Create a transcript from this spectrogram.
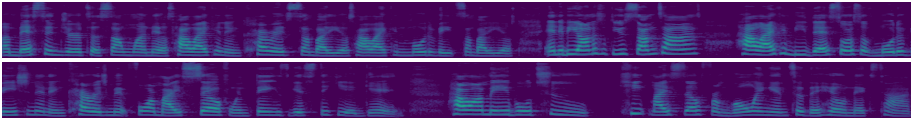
a messenger to someone else, how I can encourage somebody else, how I can motivate somebody else. And to be honest with you, sometimes how I can be that source of motivation and encouragement for myself when things get sticky again. How I'm able to keep myself from going into the hill next time.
